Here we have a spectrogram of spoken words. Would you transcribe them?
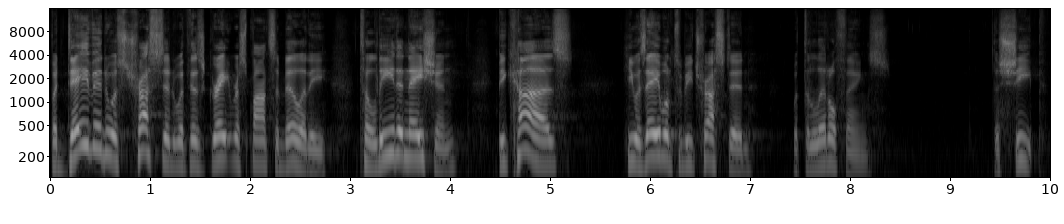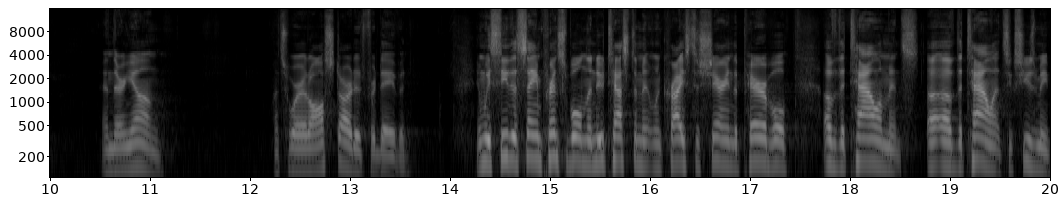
but David was trusted with this great responsibility to lead a nation because he was able to be trusted with the little things the sheep and their young. That's where it all started for David. And we see the same principle in the New Testament when Christ is sharing the parable of the talents, uh, of the talents, excuse me.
